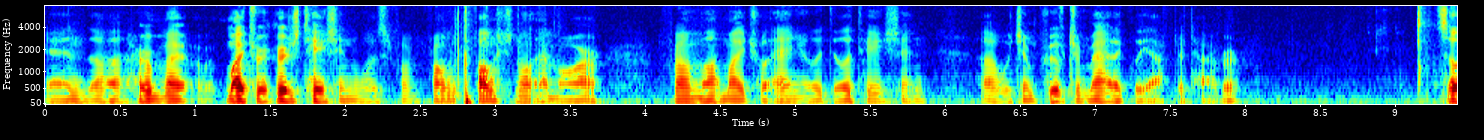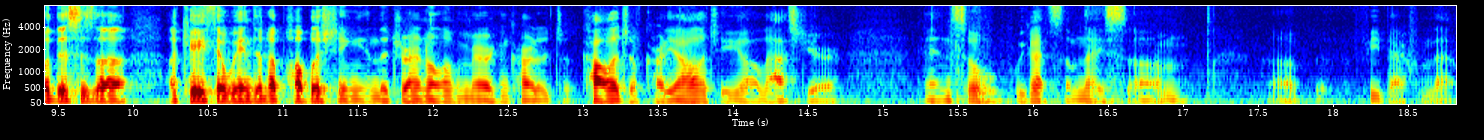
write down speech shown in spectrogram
And uh, her mi mitral regurgitation was from fun functional MR from uh, mitral annular dilatation, which improved dramatically after TAVR. So this is a, a case that we ended up publishing in the Journal of American College of Cardiology uh, last year. And so we got some nice um, uh, feedback from that.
